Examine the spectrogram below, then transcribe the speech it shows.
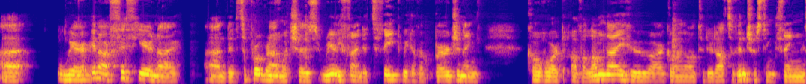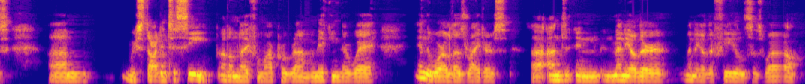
Uh, we're in our fifth year now, and it's a program which has really found its feet. We have a burgeoning cohort of alumni who are going on to do lots of interesting things. Um, we're starting to see alumni from our program making their way in the world as writers uh, and in, in many other many other fields as well.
